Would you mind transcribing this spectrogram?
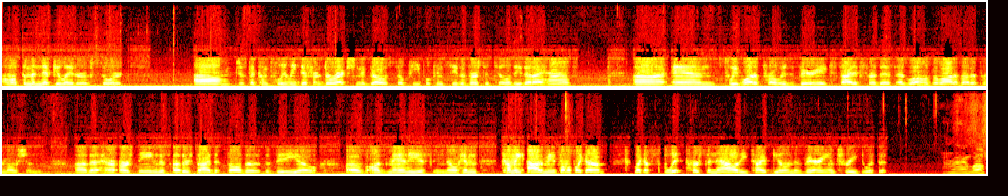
almost a manipulator of sorts. Um, just a completely different direction to go so people can see the versatility that I have. Uh, and Sweetwater Pro is very excited for this, as well as a lot of other promotions uh, that ha- are seeing this other side that saw the, the video of Ozymandias, you know, him coming out of me. It's almost like a like a split personality type deal, and they're very intrigued with it. All right, well,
